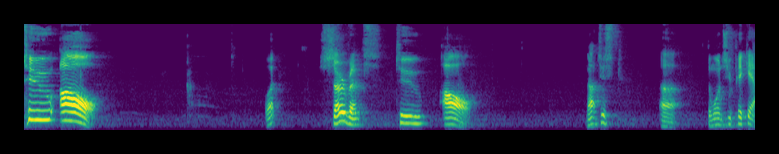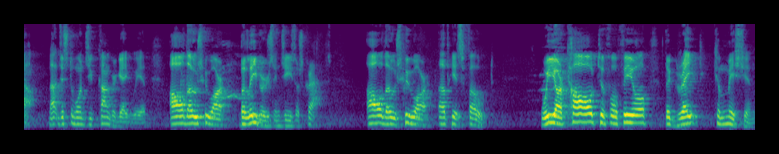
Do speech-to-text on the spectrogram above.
to all. Servants to all. Not just uh, the ones you pick out not just the ones you congregate with, all those who are believers in Jesus Christ, all those who are of his fold. We are called to fulfill the Great Commission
